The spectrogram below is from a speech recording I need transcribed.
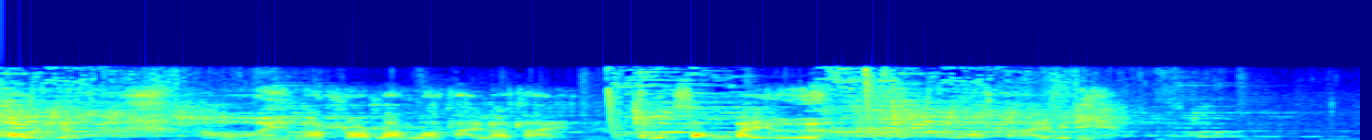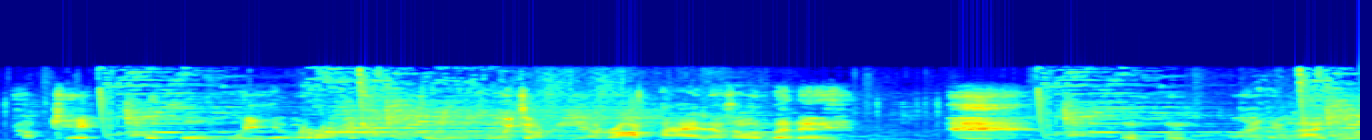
เอาหรือยังโอ้ยรอดรอดรอดรอดตายรอดตาย ขวดซองไปเออรอดตายไปดิคัพเค้กโอ้โหเรียบร้อยโอ้โหจอดเรียรอดตายแล้วครับเพื่อนๆเลยมาอย่างได้อยู่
